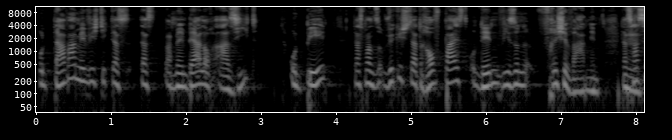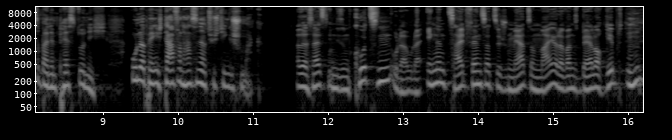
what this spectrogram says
Und da war mir wichtig, dass, dass man den Bärlauch A sieht und B, dass man so wirklich da drauf beißt und den wie so eine Frische wahrnimmt. Das hast du bei dem Pesto nicht. Unabhängig davon hast du natürlich den Geschmack. Also das heißt, in diesem kurzen oder, oder engen Zeitfenster zwischen März und Mai oder wann es Bärlauch gibt, Mhm.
